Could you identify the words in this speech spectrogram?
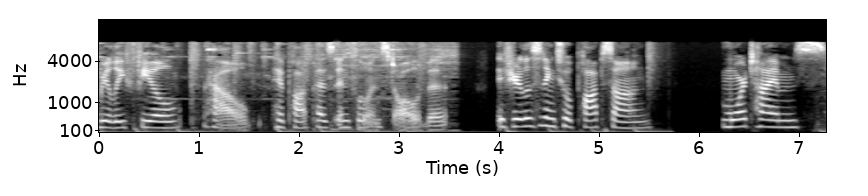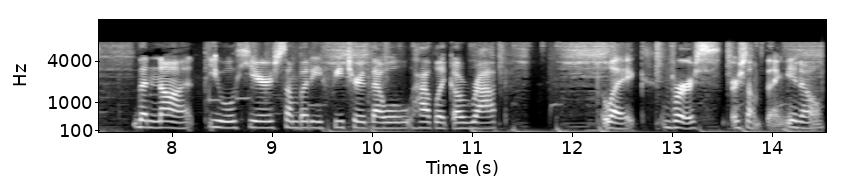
really feel how hip hop has influenced all of it. If you're listening to a pop song, more times than not, you will hear somebody featured that will have like a rap like verse or something, you know.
